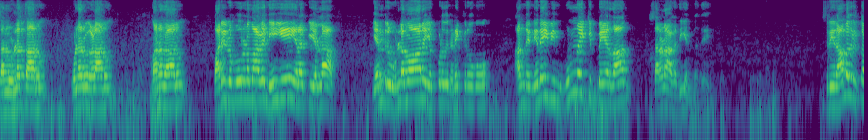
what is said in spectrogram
தன் உள்ளத்தாலும் உணர்வுகளாலும் மனதாலும் பரிபூர்ணமாக நீயே எனக்கு எல்லாம் என்று உள்ளமாற எப்பொழுது நினைக்கிறோமோ அந்த நினைவின் உண்மைக்கு பெயர்தான் சரணாகதி என்பது. ஸ்ரீ ராமகிருஷ்ண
